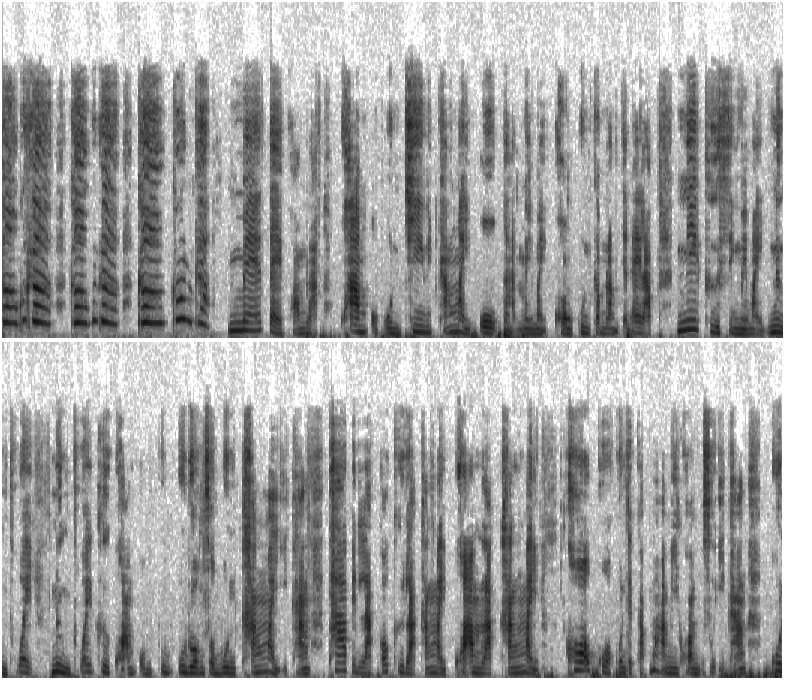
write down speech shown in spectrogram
ขอบคุณค่ะขอบคุณค่ะขอบคุณค่ะ แม้แต่ความรัก ความอบอุ่นชีวิตครั้งใหม่โอกาสใหม่ ๆ ของคุณกำลังจะได้รับ นี่คือสิ่งใหม่ๆหนึ่งถ้วยหนึ่งถ้วยคือความอบอุ่นอุดมสมบูรณ์ครั้งใหม่อีกครั้ง ถ้าเป็นรักก็คือรักครั้งใหม่ ความรักครั้งใหม่ ครอบครัวคุณจะกลับมามีความสุขอีกครั้ง คุณ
